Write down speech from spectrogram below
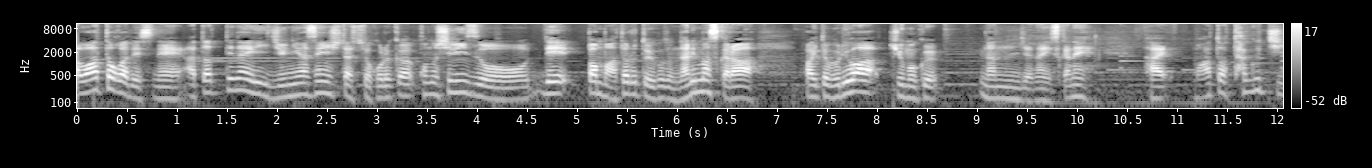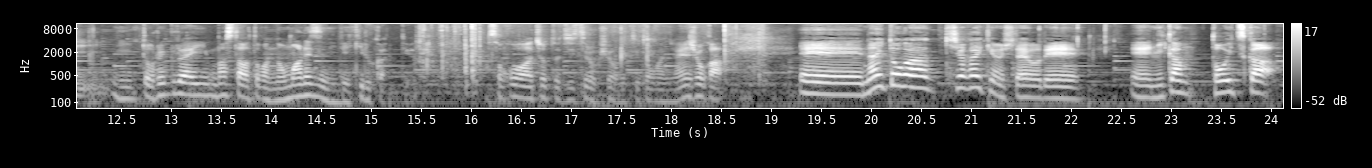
ワトがですね当たってないジュニア選手たちとこれからこのシリーズをでバンバン当たるということになりますからファイトぶりは注目なんじゃないですかね。はい、まあとは田口にどれぐらいマスターとか飲まれずにできるかっていうねそこはちょっと実力勝負っていうところなんじゃないでしょうか。えー、内藤が記者会見をしたようでえー、2冠統一か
